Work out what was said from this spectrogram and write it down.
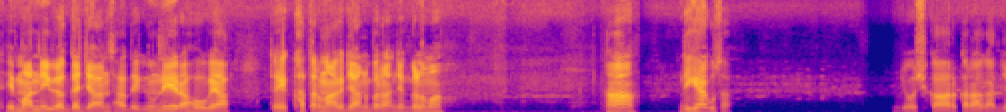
ਤੇ ਮਾਨੇ ਵੀ ਅੱਗੇ ਜਾਣ ਸਕਦੇ ਕਿਉਂ ਹਨੇਰਾ ਹੋ ਗਿਆ ਤੇ ਖਤਰਨਾਕ ਜਾਨਵਰ ਆ ਜੰਗਲਵਾਂ। ਹਾਂ ਦਿਖਿਆ ਕੁਛ ਜੋ ਸ਼ਿਕਾਰ ਕਰਾਗਾ ਅੱਜ।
